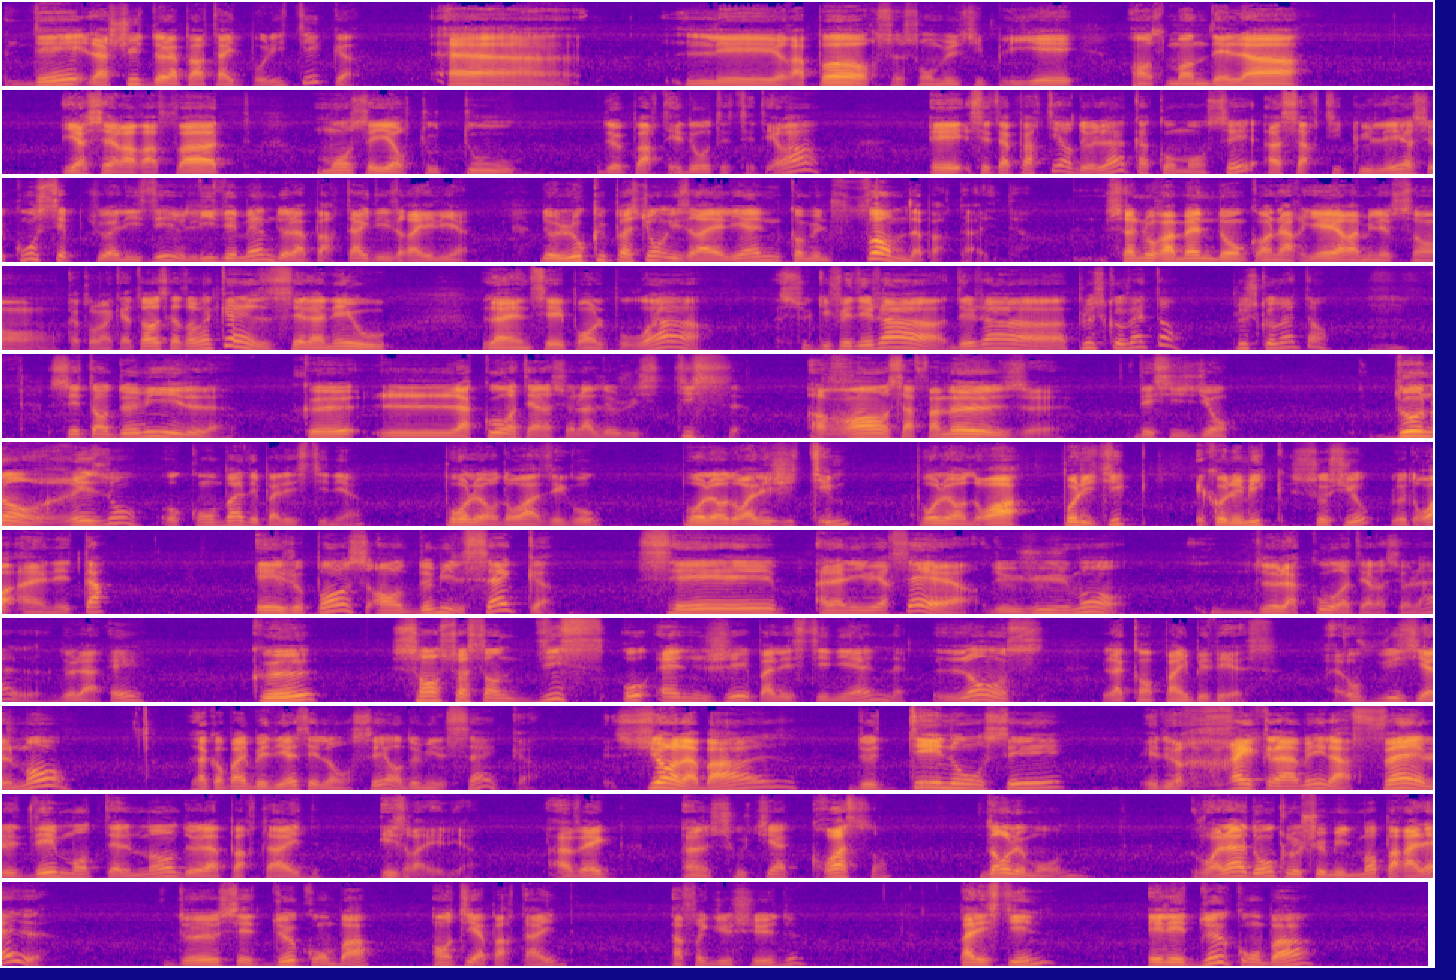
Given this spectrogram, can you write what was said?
dès la chute de l'apartheid politique, euh, les rapports se sont multipliés entre Mandela, Yasser Arafat, Monseigneur Tutu, de part et d'autre, etc. Et c'est à partir de là qu'a commencé à s'articuler, à se conceptualiser l'idée même de l'apartheid israélien, de l'occupation israélienne comme une forme d'apartheid. Ça nous ramène donc en arrière à 1994-95. C'est l'année où l'ANC prend le pouvoir. ce qui fait déjà, déjà plus que 20 ans. Plus que 20 ans. C'est en 2000 que la Cour internationale de justice rend sa fameuse décision donnant raison au combat des Palestiniens pour leurs droits égaux, pour leurs droits légitimes, pour leurs droits politiques, économiques, sociaux, le droit à un État. Et je pense en 2005, c'est à l'anniversaire du jugement de la Cour internationale de la haie que 170 ONG palestiniennes lancent la campagne BDS. Officiellement, la campagne BDS est lancée en 2005 sur la base de dénoncer et de réclamer la fin, le démantèlement de l'apartheid israélien, avec un soutien croissant dans le monde. Voilà donc le cheminement parallèle de ces deux combats anti-apartheid, Afrique du Sud, Palestine, et les deux combats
